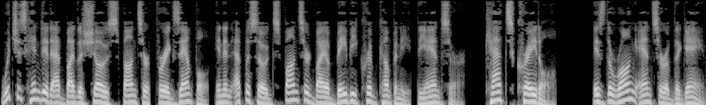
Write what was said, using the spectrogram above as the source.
which is hinted at by the show's sponsor. For example, in an episode sponsored by a baby crib company, the answer, Cat's Cradle, is the wrong answer of the game.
